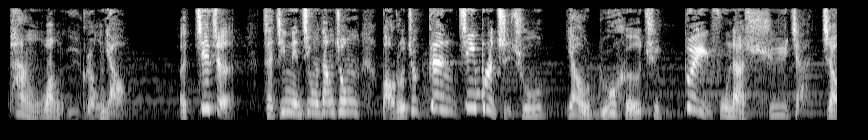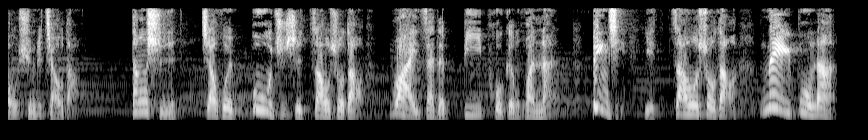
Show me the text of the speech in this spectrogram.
盼望与荣耀，而接着。在今年经文当中，保罗就更进一步的指出，要如何去对付那虚假教训的教导。当时教会不只是遭受到外在的逼迫跟患难，并且也遭受到内部那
